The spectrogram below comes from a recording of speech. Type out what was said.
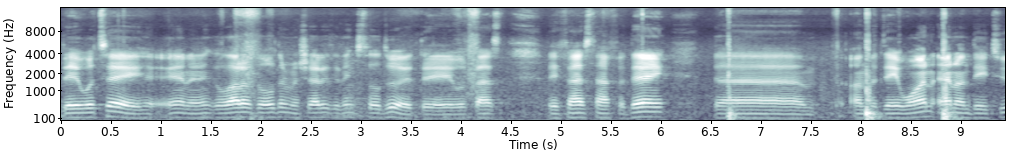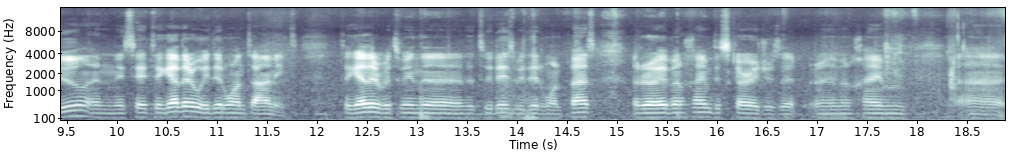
they would say, and I think a lot of the older Mashadis I think still do it. They would fast, they fast half a day, um, on the day one and on day two, and they say together we did one ta'anit. Together between the, the two days we did one fast. But Rabbi Ben Ish Chai discourages it. Rabbi Ben Ish Chai uh,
